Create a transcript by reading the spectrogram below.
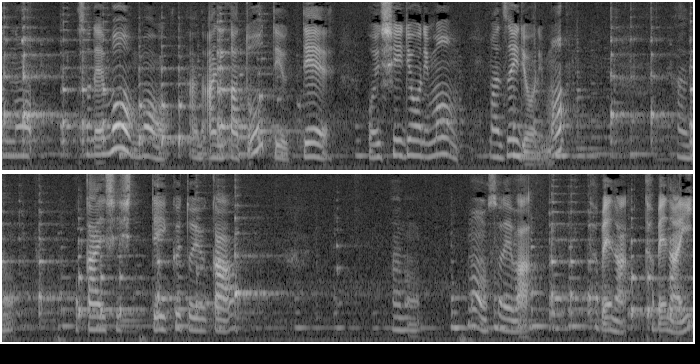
そのそれをもうあのありがとうって言って美味しい料理もまずい料理もあのお返ししていくというかあのもうそれは食べな食べない。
